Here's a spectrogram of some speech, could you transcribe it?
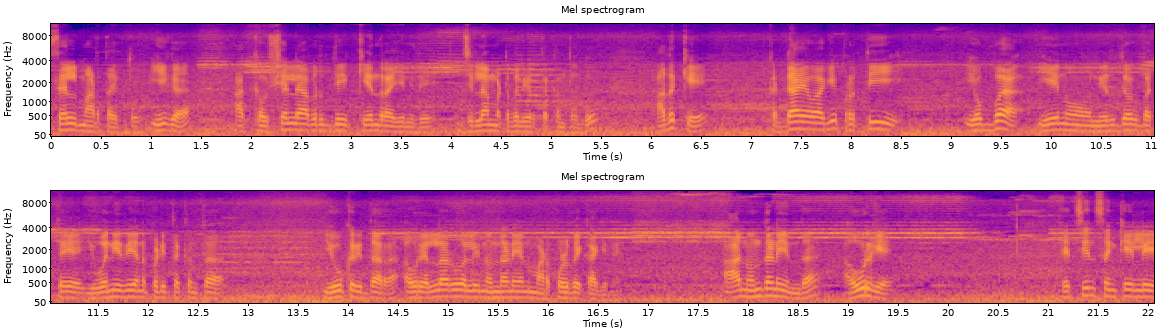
ಸೆಲ್ ಮಾಡ್ತಾಯಿತ್ತು ಈಗ ಆ ಕೌಶಲ್ಯ ಅಭಿವೃದ್ಧಿ ಕೇಂದ್ರ ಏನಿದೆ, ಜಿಲ್ಲಾ ಮಟ್ಟದಲ್ಲಿ ಇರತಕ್ಕಂಥದ್ದು, ಅದಕ್ಕೆ ಕಡ್ಡಾಯವಾಗಿ ಪ್ರತಿ ಒಬ್ಬ ಏನು ನಿರುದ್ಯೋಗ ಭತ್ತೆ, ಯುವ ನಿಧಿಯನ್ನು ಪಡಿತಕ್ಕಂಥ ಯುವಕರಿದ್ದಾರೆ, ಅವರೆಲ್ಲರೂ ಅಲ್ಲಿ ನೋಂದಣಿಯನ್ನು ಮಾಡಿಕೊಳ್ಬೇಕಾಗಿದೆ. ಆ ನೋಂದಣಿಯಿಂದ ಅವ್ರಿಗೆ ಹೆಚ್ಚಿನ ಸಂಖ್ಯೆಯಲ್ಲಿ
